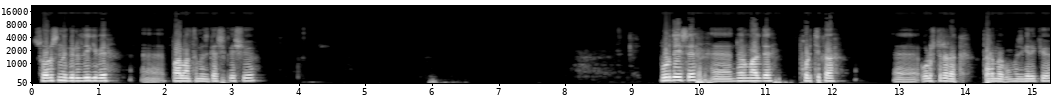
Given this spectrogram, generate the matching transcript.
Sonrasında görüldüğü gibi e, bağlantımız gerçekleşiyor. Burada ise e, normalde politika e, oluşturarak tarama yapmamız gerekiyor.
